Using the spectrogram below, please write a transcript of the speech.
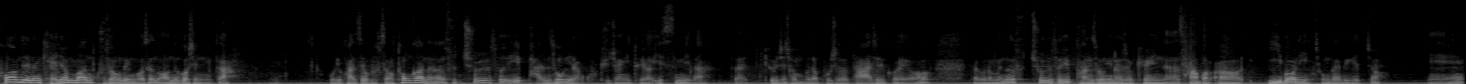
포함되는 개념만 구성된 것은 어느 것입니까? 음, 우리 관세법상 통관은 수출, 수입, 반송이라고 규정이 되어 있습니다. 자, 교재 전부 다 보셔서 다 아실 거예요. 자, 그러면은 수출, 수입, 반송이라 적혀 있는 4번, 어, 2번이 정답이겠죠? 예.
